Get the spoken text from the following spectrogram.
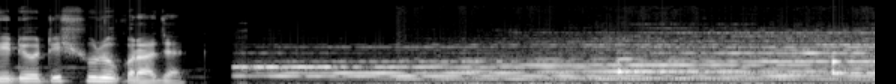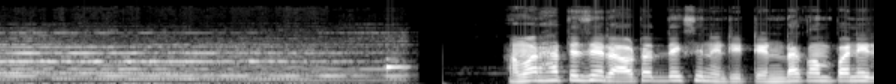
ভিডিওটি শুরু করা যাক। আমার হাতে যে রাউটার দেখছেন, এটি টেন্ডা কোম্পানির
